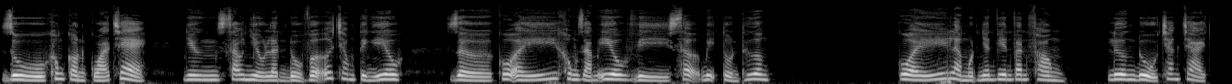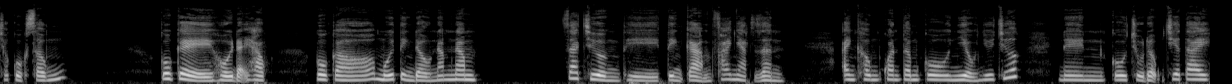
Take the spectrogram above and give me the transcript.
dù không còn quá trẻ, nhưng sau nhiều lần đổ vỡ trong tình yêu, giờ cô ấy không dám yêu vì sợ bị tổn thương. Cô ấy là một nhân viên văn phòng, lương đủ trang trải cho cuộc sống. Cô kể hồi đại học, cô có mối tình đầu 5 năm. Ra trường thì tình cảm phai nhạt dần – anh không quan tâm cô nhiều như trước nên cô chủ động chia tay.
